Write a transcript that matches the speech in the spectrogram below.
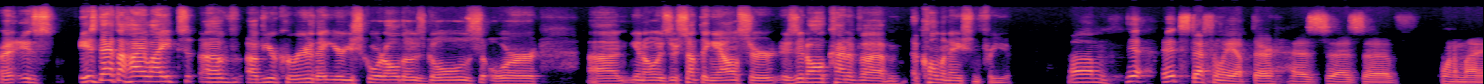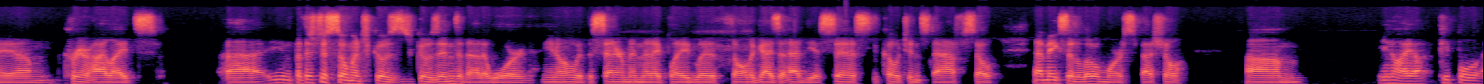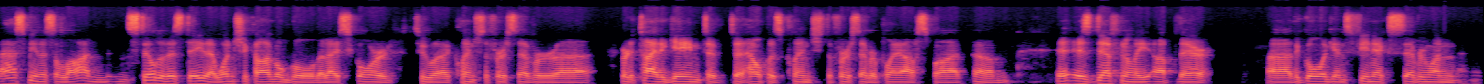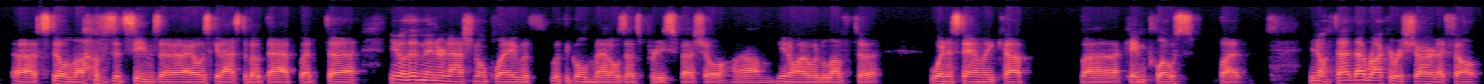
uh, is is that the highlight of of your career that year you scored all those goals, or uh, you know, is there something else, or is it all kind of um, a culmination for you? Um, yeah, it's definitely up there as as uh, one of my um, career highlights uh, but there's just so much goes goes into that award. You know, with the centerman that I played with, all the guys that had the assists, the coaching staff. So that makes it a little more special. Um, you know, I people ask me this a lot, and, and, still to this day, that one Chicago goal that I scored to uh, clinch the first ever, uh, or to tie the game to to help us clinch the first ever playoff spot, um, is definitely up there. Uh, the goal against Phoenix, everyone uh, still loves. It seems that I always get asked about that, but uh, you know, then the international play with with the gold medals, that's pretty special. Um, you know, I would love to win a Stanley Cup. Uh, came close, but you know that that Rocket Richard, I felt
